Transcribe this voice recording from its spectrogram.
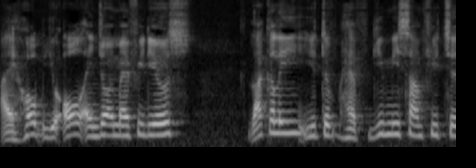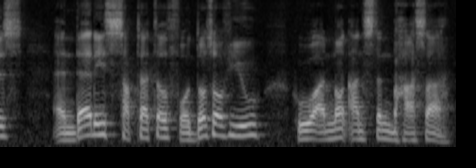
I hope you all enjoy my videos. Luckily, YouTube have give me some features and that is subtitle for those of you who are not understand bahasa.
